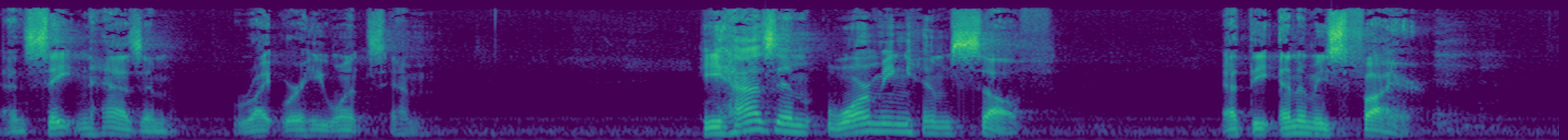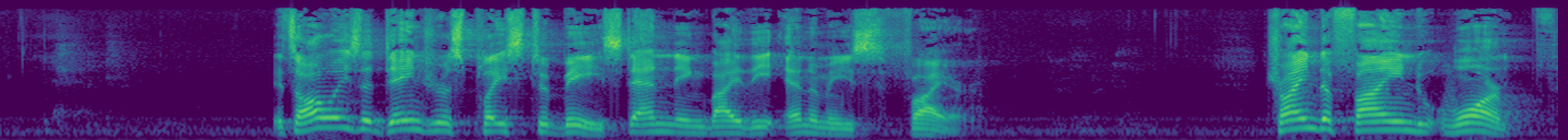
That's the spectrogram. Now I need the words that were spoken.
and Satan has him right where he wants him. He has him warming himself at the enemy's fire. It's always a dangerous place to be, standing by the enemy's fire. Trying to find warmth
